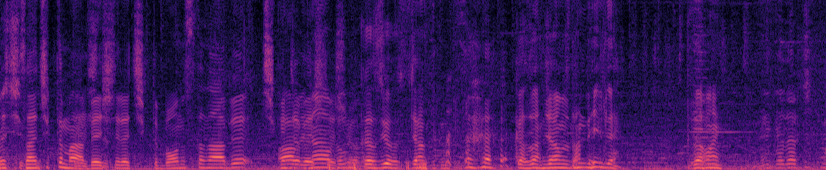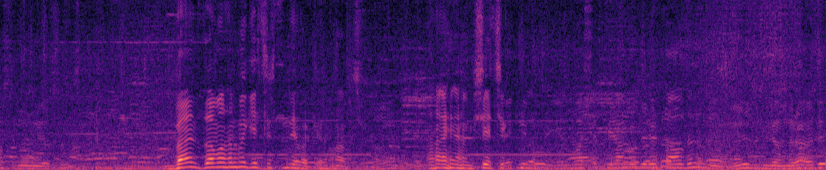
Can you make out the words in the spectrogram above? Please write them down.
Ne çıktı? Sen çıktın mı abi? Beş 5 lira çıktı. Bonustan abi çıkınca Abi 5 ne lira. yapalım? Kazıyoruz can sıkıntısı. Kazanacağımızdan değil de. Zaman. Ne kadar çıkmasını umuyorsun? Ben zamanımı geçirsin diye bakıyorum abiciğim. Aynen bir şey çıktı. Peki bu yılbaşı piyango bileti aldınız mı? 100 milyon lira ödül,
